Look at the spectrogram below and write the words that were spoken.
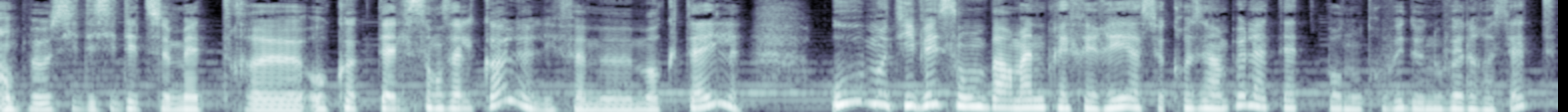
On peut aussi décider de se mettre euh, au cocktail sans alcool, les fameux mocktails, ou motiver son barman préféré à se creuser un peu la tête pour nous trouver de nouvelles recettes,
